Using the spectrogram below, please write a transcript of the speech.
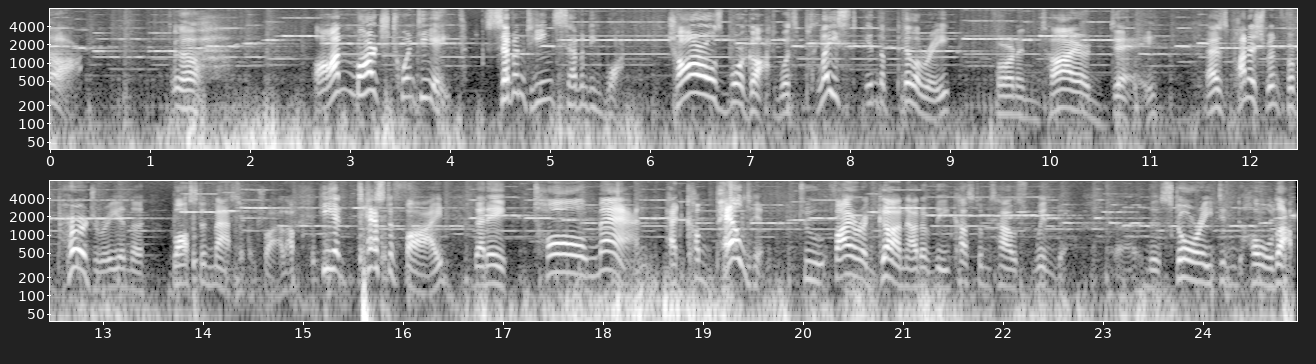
Ugh. Ugh. On March 28, 1771, Charles Bourgatte was placed in the pillory for an entire day as punishment for perjury in the Boston Massacre trial. Now, he had testified that a tall man had compelled him to fire a gun out of the customs house window. Uh, the story didn't hold up,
